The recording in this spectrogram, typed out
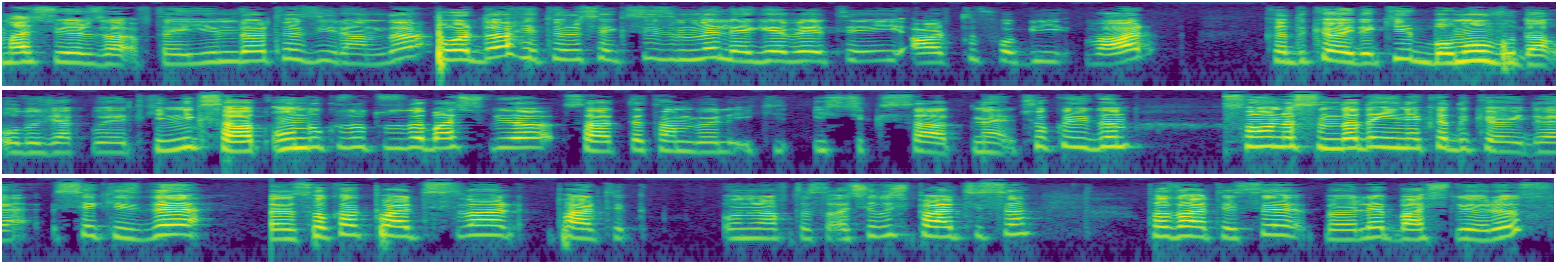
başlıyoruz haftaya 24 Haziran'da. Orada heteroseksizm ve LGBTİ artı fobi var. Kadıköy'deki Bomovu'da olacak bu etkinlik. Saat 19.30'da başlıyor. Saatte tam böyle iki, iş çıkış saatine çok uygun. Sonrasında da yine Kadıköy'de 8'de e, sokak partisi var. Parti Onur Haftası açılış partisi. Pazartesi böyle başlıyoruz.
